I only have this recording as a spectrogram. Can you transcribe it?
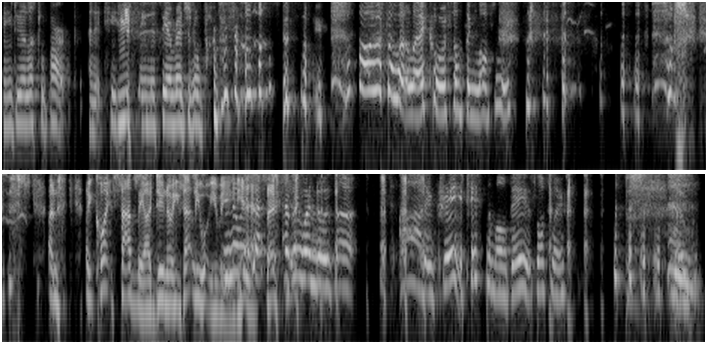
and you do a little burp and it tastes the same as the original burp of Frazzles. It's like oh, that's a little echo of something lovely. and, and, quite sadly, I do know exactly what you mean. You know, yeah, so, everyone knows that. Ah, oh, they're great. You're tasting them all day. It's lovely. um,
